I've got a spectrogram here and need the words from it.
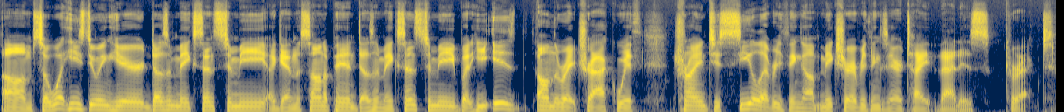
Um, so what he's doing here doesn't make sense to me. Again the Sonopan doesn't make sense to me but he is on the right track with trying to seal everything up make sure everything's airtight. That is correct.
